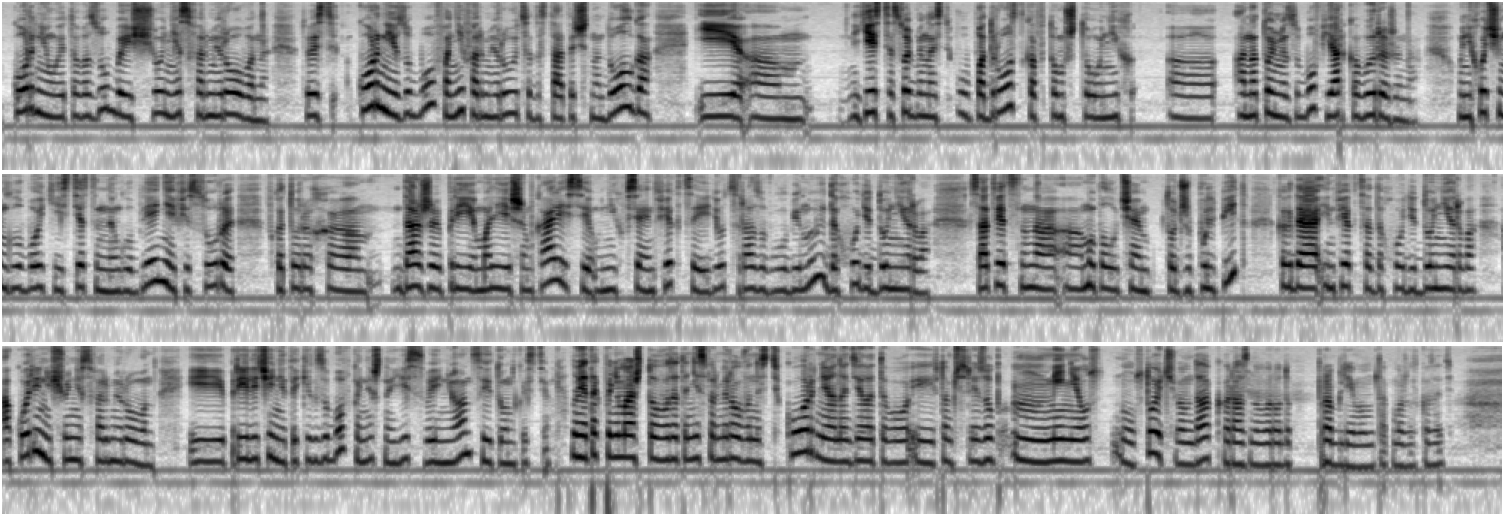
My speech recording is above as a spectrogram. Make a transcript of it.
корни у этого зуба еще не сформированы. То есть корни зубов, они формируются достаточно долго, и эм, есть особенность у подростков в том, что у них анатомия зубов ярко выражена. У них очень глубокие естественные углубления, фиссуры, в которых э, даже при малейшем кариесе у них вся инфекция идет сразу в глубину и доходит до нерва. Соответственно, э, мы получаем тот же пульпит, когда инфекция доходит до нерва, а корень еще не сформирован. И при лечении таких зубов, конечно, есть свои нюансы и тонкости. Но я так понимаю, что вот эта несформированность корня, она делает его и в том числе зуб менее ну, устойчивым да, к разного рода проблемам, так можно сказать.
